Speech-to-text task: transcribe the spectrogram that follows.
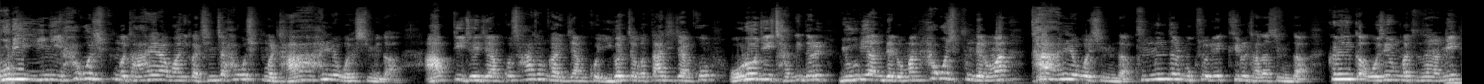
우리 인이 하고 싶은 거 다 해라고 하니까 진짜 하고 싶은 걸 다 하려고 했습니다. 앞뒤 재지 않고 사정 가리지 않고 이것저것 따지지 않고 오로지 자기들 유리한 대로만 하고 싶은 대로만 다 하려고 했습니다. 국민들 목소리에 귀를 닫았습니다. 그러니까 오세훈 같은 사람이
